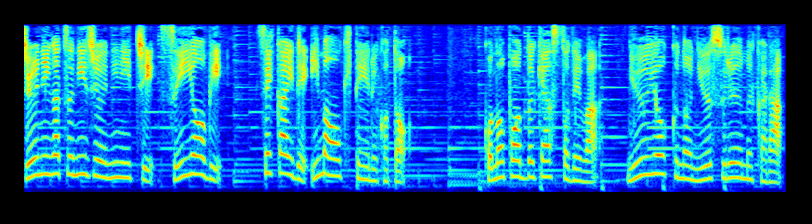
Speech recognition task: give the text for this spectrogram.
12月22日水曜日世界で今起きていること。このポッドキャストではニューヨークのニュースルームから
